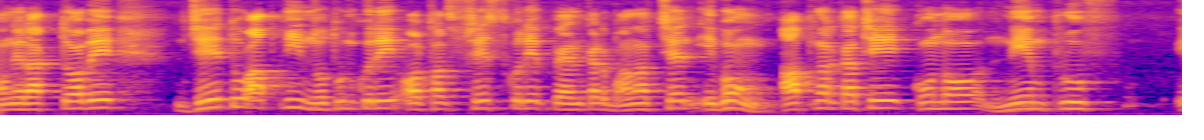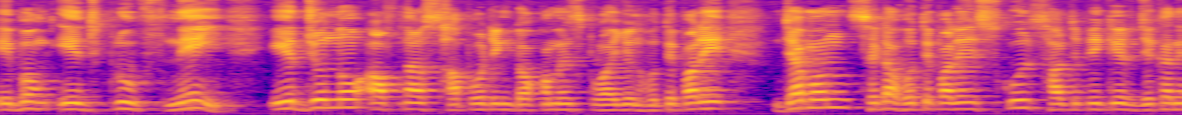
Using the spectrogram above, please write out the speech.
মনে রাখতে হবে, যেহেতু আপনি নতুন করে, অর্থাৎ ফ্রেশ করে প্যান কার্ড বানাচ্ছেন এবং আপনার কাছে কোনো নেম প্রুফ এবং এজ প্রুফ নেই, এর জন্য আপনার সাপোর্টিং ডকুমেন্টস প্রয়োজন হতে পারে। যেমন সেটা হতে পারে স্কুল সার্টিফিকেট যেখানে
